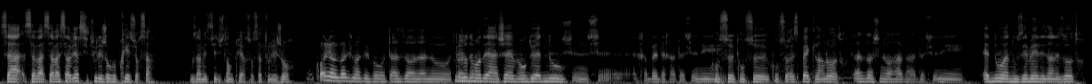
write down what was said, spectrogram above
Ça, ça, va, ça va servir si tous les jours vous priez sur ça. Vous investissez du temps de prière sur ça tous les jours. Tous les jours, demandez à Hachem, mon Dieu, aide-nous. Qu'on se, respecte l'un l'autre. Aide-nous à nous aimer les uns les autres.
